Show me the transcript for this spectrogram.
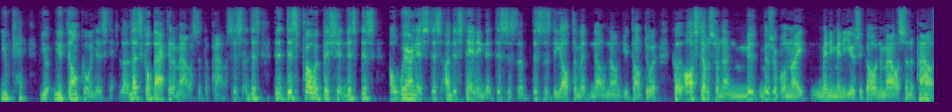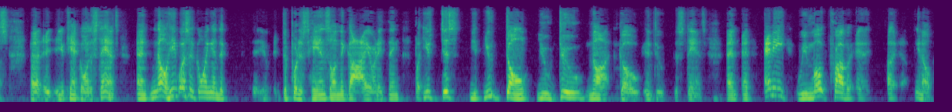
you can't. You you don't go into this. Let's go back to the malice at the palace. This this this prohibition, this this awareness, this understanding that this is the this is the ultimate. No, no, you don't do it. All stems from that mi- miserable night many many years ago in the malice in the palace. Uh, it, you can't go in the stands. And no, he wasn't going into to put his hands on the guy or anything, but you just you, you don't you do not go into the stands. And and any remote prob uh, uh, you know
